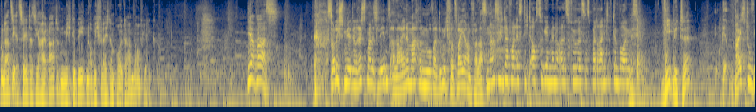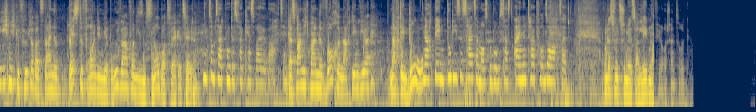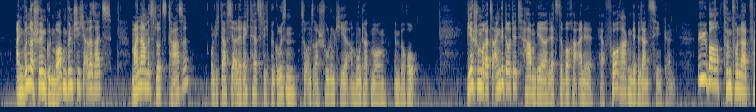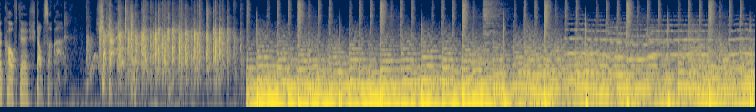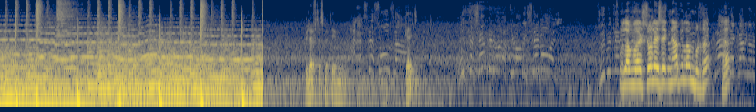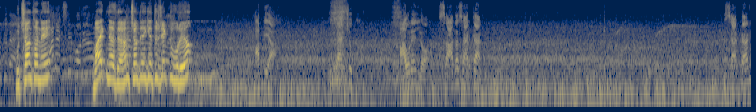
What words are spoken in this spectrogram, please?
Und da hat sie erzählt, dass sie heiratet und mich gebeten, ob ich vielleicht am Polterabend auflegen kann. Ja, was? Soll ich mir den Rest meines Lebens alleine machen, nur weil du mich vor zwei Jahren verlassen hast? Davon ist nicht auszugehen, wenn du alles vögelst, was bei drei nicht auf den Bäumen ist. Wie bitte? Weißt du, wie ich mich gefühlt habe, als deine beste Freundin mir brühwarm von diesem Snowboardzwerg erzählt hat? Zum Zeitpunkt des Verkehrs war er über 18. Das war nicht mal eine Woche, nachdem wir, nachdem du... Nachdem du dieses Halsermaus gebumst hast, einen Tag vor unserer Hochzeit. Und das willst du mir jetzt ein Leben lang... Führerschein zurück. Einen wunderschönen guten Morgen wünsche ich allerseits. Mein Name ist Lutz Tase und ich darf Sie alle recht herzlich begrüßen zu unserer Schulung hier am Montagmorgen im Büro. Wie schon bereits angedeutet, haben wir letzte Woche eine hervorragende Bilanz ziehen können. Über 500 verkaufte Staubsauger. Schaka! Wie läuft das mit dem Geld? Ulan bu eşrol eşek ne yapıyor lan burada? He? Bu çanta ne? Mike nerede? Hani çantayı getirecekti buraya? Apia. Selçuk. Aurello. Sağda Serkan. Serkan.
